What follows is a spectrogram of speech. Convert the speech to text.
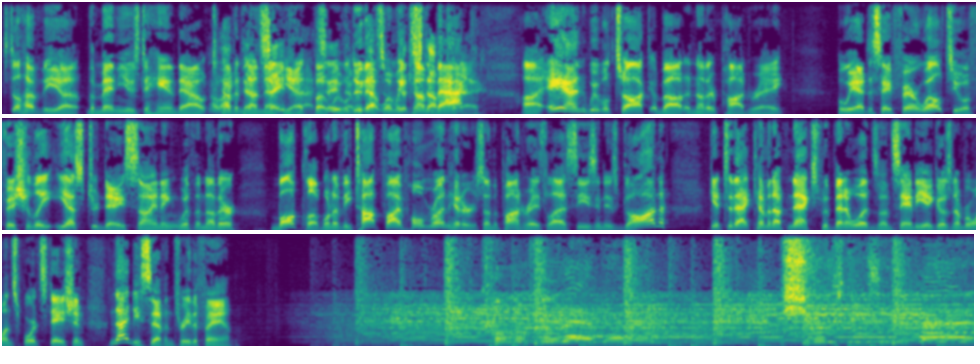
Still have the uh, the menus to hand out. I like Haven't that. done that Save yet, that. but Save we will that. do We that when we come back. Uh, and we will talk about another Padre who we had to say farewell to officially yesterday, signing with another ball club. One of the top five home run hitters on the Padres last season is gone. Get to that coming up next with Ben Woods on San Diego's number one sports station, 97.3 The Fan. Come on forever. Shoulders, knees, and back.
